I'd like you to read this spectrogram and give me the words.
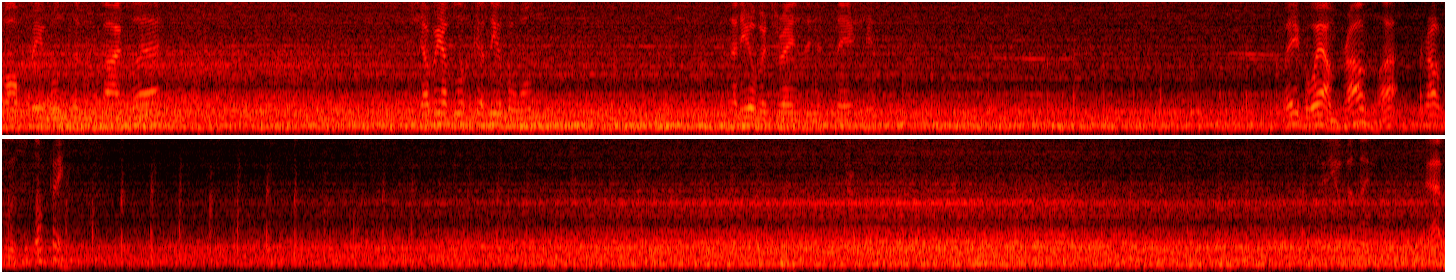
Four three one seven five there. Shall we have a look at the other one? Trains in the station. But either way, I'm proud of that. Proud of the stopping. Any others in? Yep.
